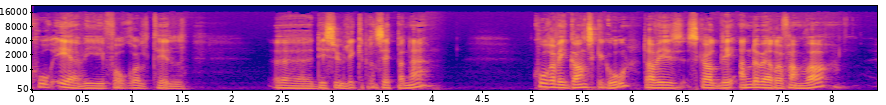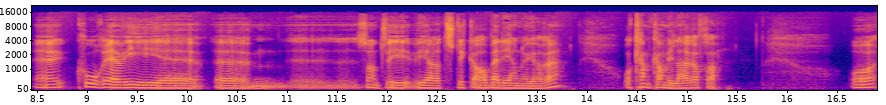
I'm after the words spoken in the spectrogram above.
hvor er vi i forhold til uh, disse ulike prinsippene. Hvor er vi ganske gode, der vi skal bli enda bedre fremover? Uh, hvor er vi uh, sånn at vi, vi, har et stykke arbeid igjen å gjøre? Og hvem kan vi lære fra? Og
